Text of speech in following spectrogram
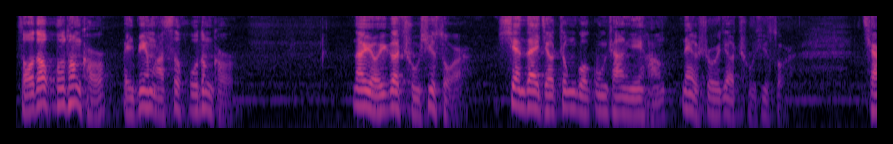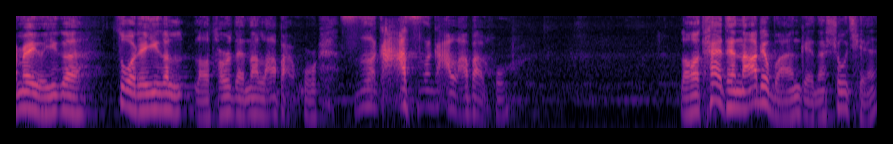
走到胡同口，北兵马司胡同口，那有一个储蓄所，现在叫中国工商银行，那个时候叫储蓄所，前面有一个。坐着一个老头在那拉板胡，吱嘎吱嘎拉板胡。老太太拿着碗给那收钱。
